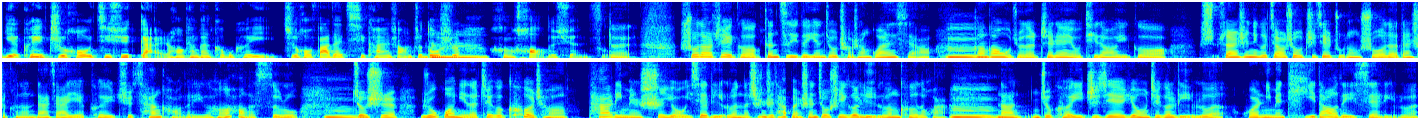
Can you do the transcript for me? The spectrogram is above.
也可以之后继续改，然后看看可不可以之后发在期刊上，这都是很好的选择。对，说到这个跟自己的研究扯上关系啊，嗯，刚刚我觉得这恋有提到一个，虽然是那个教授直接主动说的，但是可能大家也可以去参考的一个很好的思路，嗯，就是如果你的这个课程。它里面是有一些理论的，甚至它本身就是一个理论课的话，嗯，那你就可以直接用这个理论或者里面提到的一些理论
